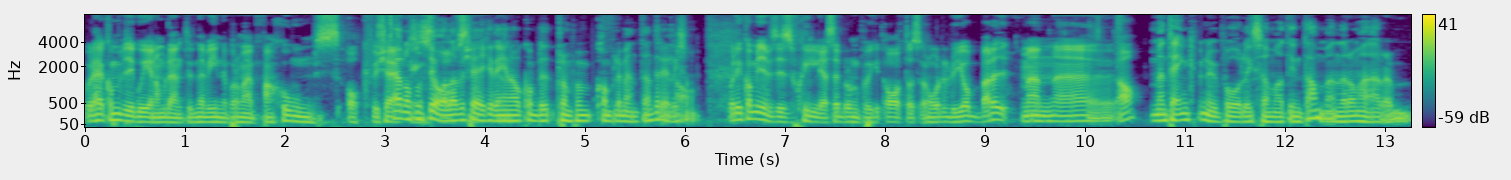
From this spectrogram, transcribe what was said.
Och det här kommer vi gå igenom ordentligt när vi är inne på de här pensions och Ja, försäkrings... de sociala försäkringarna och komple- kom- komplementen till det liksom. Och det kommer givetvis skilja sig beroende på vilket avtalsområde du jobbar i. Men eh, ja, Men tänk nu på liksom att inte använda de här mm,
